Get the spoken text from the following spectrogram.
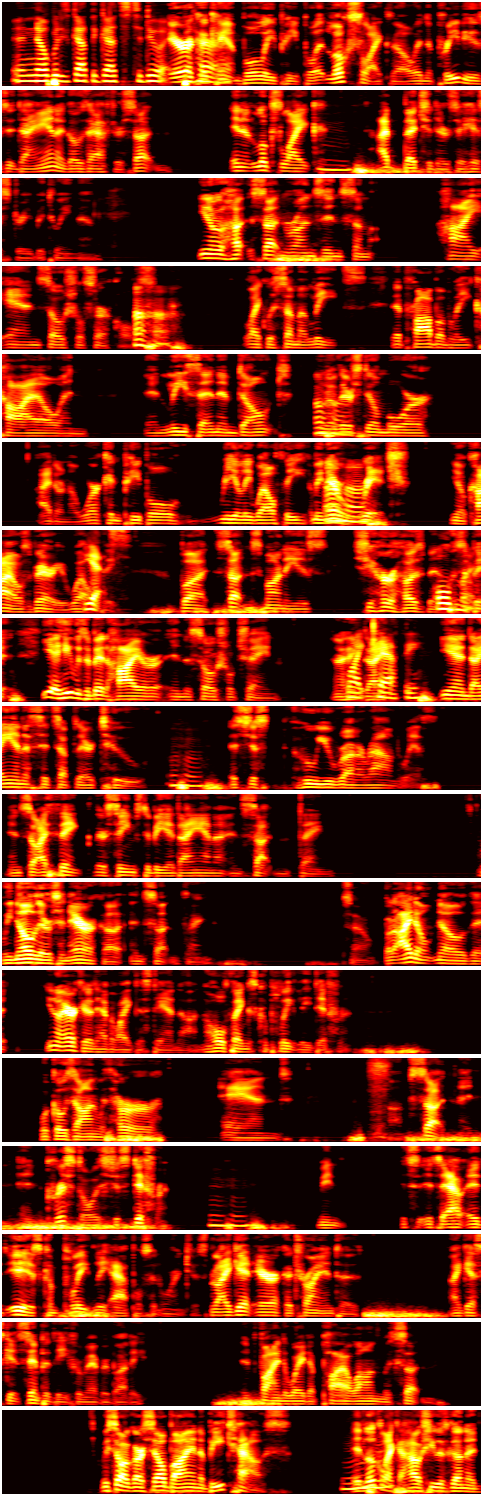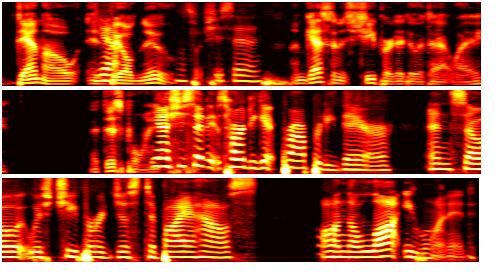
And nobody's got the guts to do it. Erika can't bully people. It looks like, though, in the previews that Diana goes after Sutton. And it looks like, Mm. I bet you there's a history between them. You know, Hu- Sutton runs in some high end social circles. Uh huh. like with some elites that probably Kyle and and Lisa and them don't. You know, Uh-huh. they're still more I don't know, working people really wealthy. I mean, they're Uh-huh. rich. You know, Kyle's very wealthy. Yes. But Sutton's money is she her husband Old was money. a bit Yeah, he was a bit higher in the social chain. And I Like think Di- Kathy. Yeah, and Diana sits up there too. hmm It's just who you run around with. And so I think there seems to be a Diana and Sutton thing. We know there's an Erika and Sutton thing. So, but I don't know that, you know, Erika didn't have a leg to stand on. The whole thing's completely different. What goes on with her and um, Sutton and, and Crystal is just different. hmm I mean, it's it's it is completely apples and oranges. But I get Erika trying to, I guess, get sympathy from everybody, and find a way to pile on with Sutton. We saw Garcelle buying a beach house. It looked Mhm. like a house she was going to demo and Yeah. build new. That's what she said. I'm guessing it's cheaper to do it that way. At this point, Yeah, she said it's hard to get property there, and so it was cheaper just to buy a house on the lot you wanted,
